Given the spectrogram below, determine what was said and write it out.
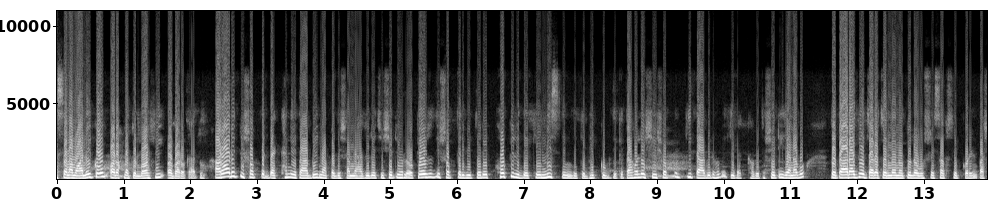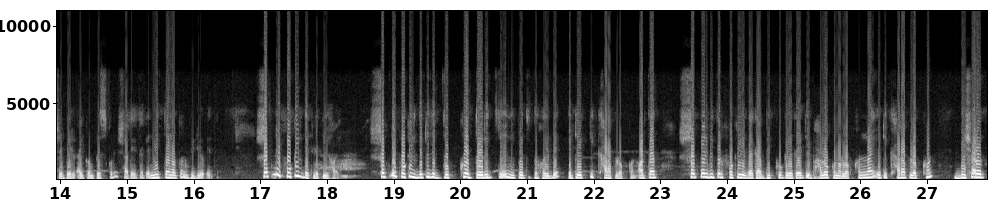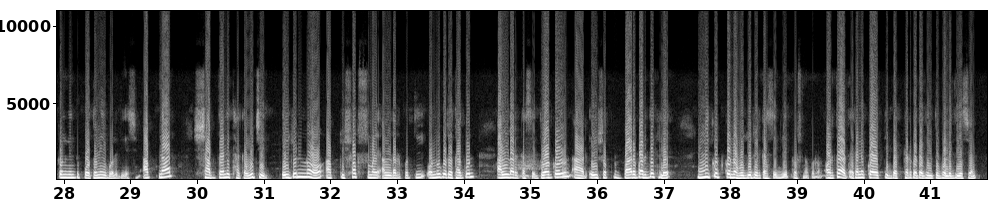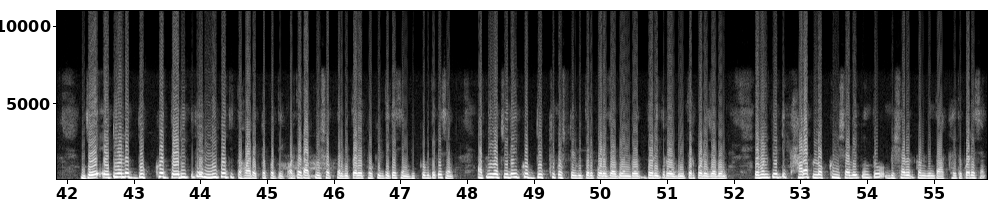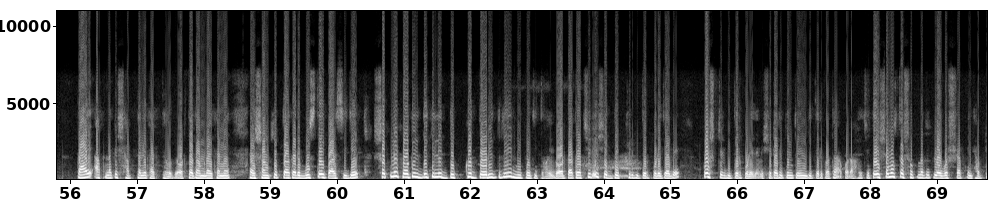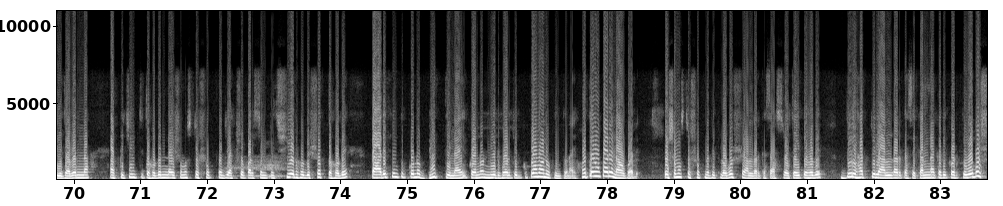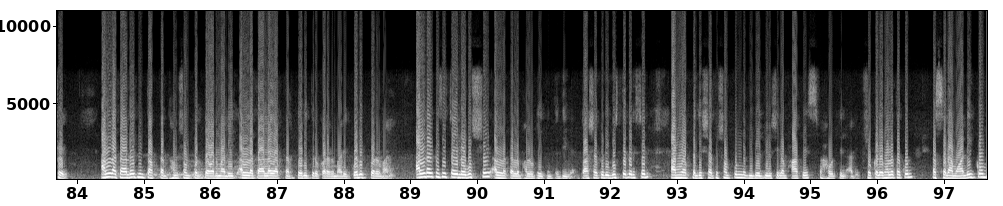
আসসালামু আলাইকুম ও রহমতুল্লাহি ওবারকাতু আরও আরেকটি শব্দের ব্যাখ্যা নিয়ে তাবিন আপনাদের সামনে হাজির হয়েছে, সেটি হলো কেউ যদি শব্দের ভিতরে ফকির দেখে মিসকিন দেখে, ভিক্ষুক দেখে, তাহলে সেই শব্দের কি তাবির হবে, কি ব্যাখ্যা হবে, তো সেটি জানাব। তো তার আগে যারা চ্যানেলে নতুন অবশ্যই সাবস্ক্রাইব করেন, পাশে বেল আইকন প্রেস করে সাথে থাকে নিত্য নতুন ভিডিও পেতে। স্বপ্নে ফকির দেখলে কি হয়? স্বপ্নে ফকির দেখিলে দুঃখ, দরিদ্রে নিপতিত হইবে, এটি একটি খারাপ লক্ষণ। অর্থাৎ স্বপ্নের ভিতর ফকির দেখা, ভিক্ষুক দেখা, এটি ভালো কোনো লক্ষণ নয়, এটি খারাপ লক্ষণ। বিশারদগণ কিন্তু প্রথমেই বলে দিয়েছেন, আপনার সাবধানে থাকা উচিত। এই জন্য আপনি সব সময় আল্লাহর প্রতি অনুগত থাকুন, আল্লাহর কাছে দোয়া করুন, আর এই স্বপ্ন বারবার দেখলে নিকট কোন হুজুরের কাছে গিয়ে প্রশ্ন করুন। অর্থাৎ এখানে কয়েকটি ব্যাখ্যার কথা কিন্তু বলে দিয়েছেন, যে এটি হলো দুঃখ দরিদ্রে নিপতিত হওয়ার একটা প্রতীক। অর্থাৎ আপনি স্বপ্নের ভিতরে ফকির দেখেছেন, ভিক্ষুক দেখেছেন, আপনি অচিরেই খুব দুঃখ কষ্টের ভিতরে পড়ে যাবেন দরিদ্রের ভিতরে পড়ে যাবেন। এমনকি এটি খারাপ লক্ষণ হিসাবে কিন্তু বিশারদগণ কিন্তু আখ্যায়িত করেছেন। তাই আপনাকে সাবধানে থাকতে হবে। অর্থাৎ আমরা এখানে সংক্ষিপ্ত আকারে বুঝতেই পারছি যে স্বপ্নে ফকির দেখিলে দুঃখ দরিদ্রে নিপতিত হইবে। অর্থাৎ অচিরেই সে দুঃখের ভিতর পড়ে যাবে, কষ্টের ভিতর পড়ে যাবে। সেটারই কিন্তু ইঙ্গিতের কথা করা হয়েছে। তো এই সমস্ত স্বপ্ন দেখলে অবশ্যই আপনি ঘাবড়িয়ে যাবেন না, আপনি চিন্তিত হবেন না। এই সমস্ত স্বপ্ন যে একশো পার্সেন্টেজ শিওর হবে, সত্য হবে তার কিন্তু কোনো ভিত্তি নাই, কোনো নির্ভরযোগ্য প্রমাণও কিন্তু নাই। হতেও পারে, নাও পারে। এই সমস্ত স্বপ্ন দেখলে অবশ্যই আল্লাহর কাছে আশ্রয় চাইতে হবে। দুই হাত তুলে আল্লাহর কাছে কান্নাকারি করতে অবশ্যই আল্লাহ তালাই কিন্তু আপনার ধন সম্পদ দেওয়ার মালিক, আল্লাহ তালাই আপনার দরিদ্র করার মালিক, গরিব করার মালিক। আল্লাহর কাছে চাইলে অবশ্যই আল্লাহ তালা ভালোটাই কিন্তু দিবেন। তো আশা করি বুঝতে পেরেছেন। আমি আপনাদের সাথে সম্পূর্ণ ভিডিও জুড়েছিলাম হাফিজ ফাহুদ্দিন আলিফ সকালে ভালো থাকুন। আসসালামু আলাইকুম।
